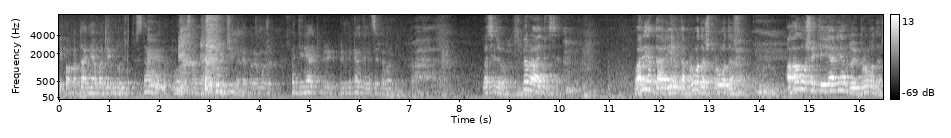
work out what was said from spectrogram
и попадание воды внутрь здания – вот основная причина, которая может потерять при- привлекательность этого объекта. Василь Іванович, збирайтеся. В оренда, оренда, продаж, продаж. Оголошуйте і оренду, і продаж.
